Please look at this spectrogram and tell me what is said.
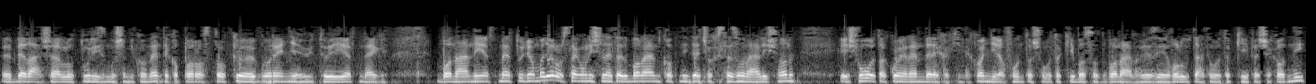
bevásárló turizmus, amikor mentek a parasztok hűtőért, meg banánért, mert ugyan Magyarországon is lehetett banánt kapni, de csak szezonálisan, és voltak olyan emberek, akiknek annyira fontos volt a kibaszott banán, hogy azért valutát voltak képesek adni,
